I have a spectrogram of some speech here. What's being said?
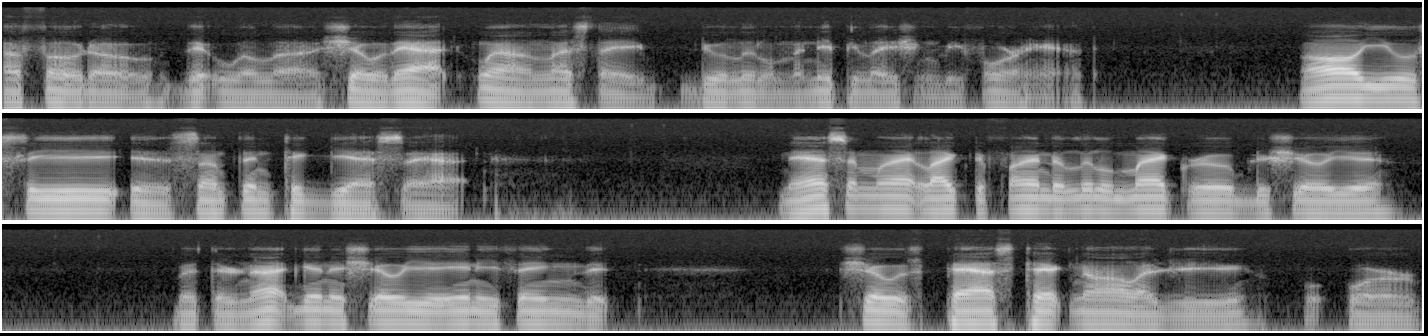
a photo that will uh, show that, well, unless they do a little manipulation beforehand. All you'll see is something to guess at. NASA might like to find a little microbe to show you, but they're not going to show you anything that shows past technology or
